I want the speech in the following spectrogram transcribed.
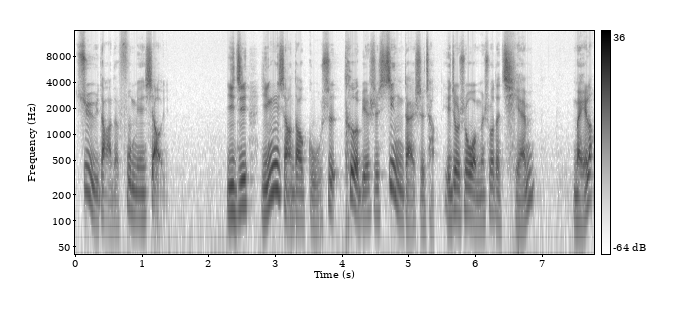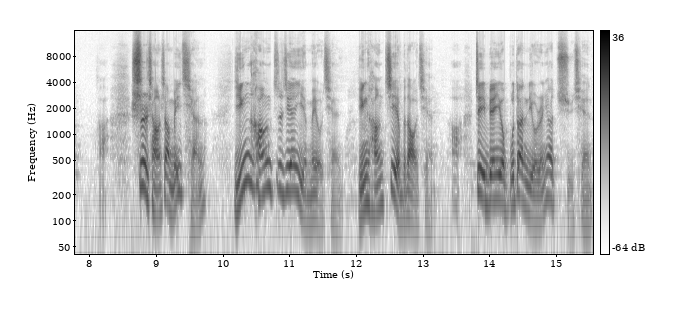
巨大的负面效应，以及影响到股市，特别是信贷市场，也就是说我们说的钱没了啊，市场上没钱了，银行之间也没有钱，银行借不到钱啊，这边又不断有人要取钱，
